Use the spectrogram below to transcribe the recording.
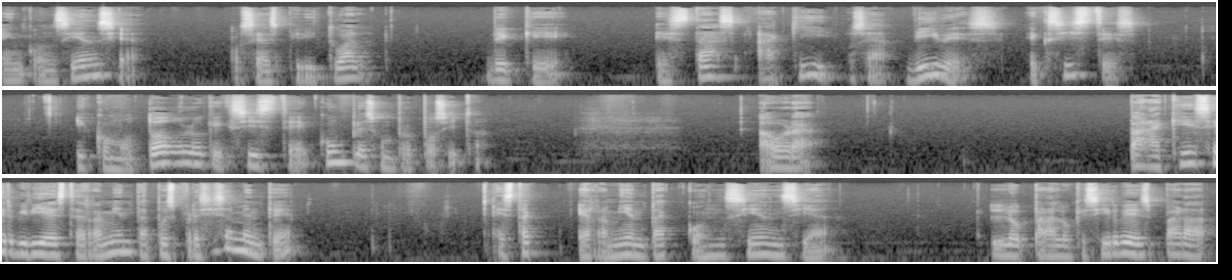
en conciencia, o sea, espiritual, de que estás aquí, o sea, vives, existes, y como todo lo que existe, cumples un propósito. Ahora, ¿para qué serviría esta herramienta? Pues precisamente esta herramienta, conciencia, lo, para lo que sirve es para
